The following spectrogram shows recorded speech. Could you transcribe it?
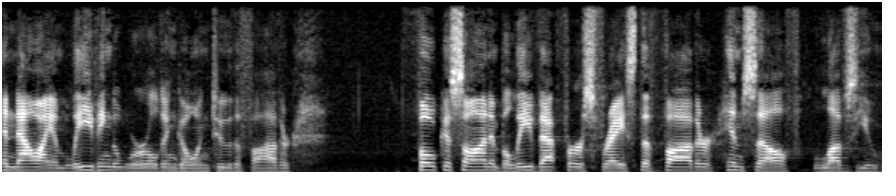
and now I am leaving the world and going to the Father. Focus on and believe that first phrase the Father Himself loves you.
